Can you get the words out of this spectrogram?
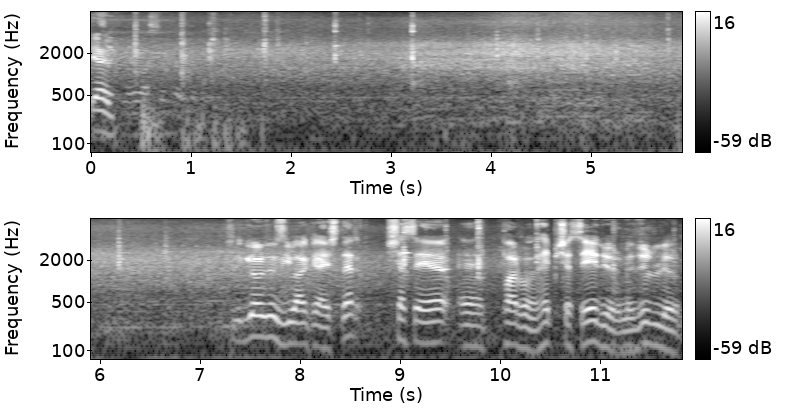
Yani. çekmeye başlayana kadar. Şimdi gördüğünüz gibi arkadaşlar şaseye e, pardon hep şaseye diyorum özür diliyorum.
